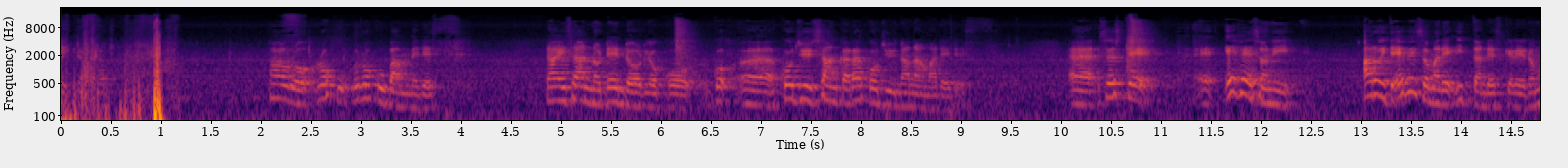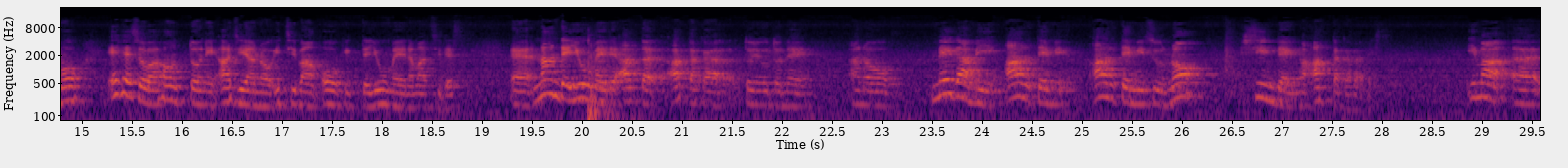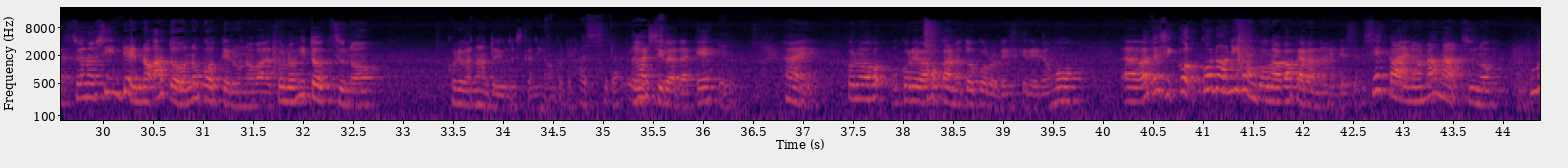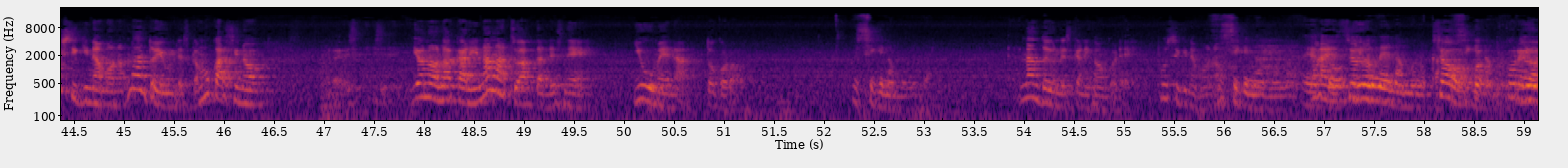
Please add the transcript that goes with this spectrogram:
い、だからパウロ 6, 6番目です。第3の伝道旅行53から57までです。そしてエフェソに歩いてエフェソまで行ったんですけれどもエフェソは本当にアジアの一番大きくて有名な町です、えなんで有名であったあったかというとねあの女神アルテミアルテミスの神殿があったからです今えーその神殿の後残ってるのはこの一つのこれは何と言うんですか日本語で？柱。柱だけ？えはい、このこれは他のところですけれども、あ私こ、この日本語がわからないです。世界の7つの不思議なもの、何と言うんですか、昔のえー世の中に7つあったんですね、有名なところ。不思議なもの何と言うんですか、日本語で？不思議なもの。だ不思議なもの、えーとはい有名なものか。そう不思議なもの。ここれは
